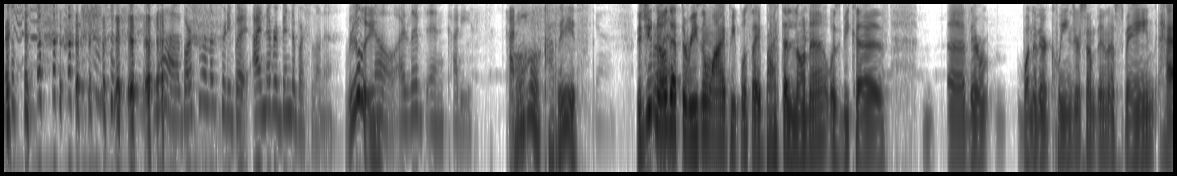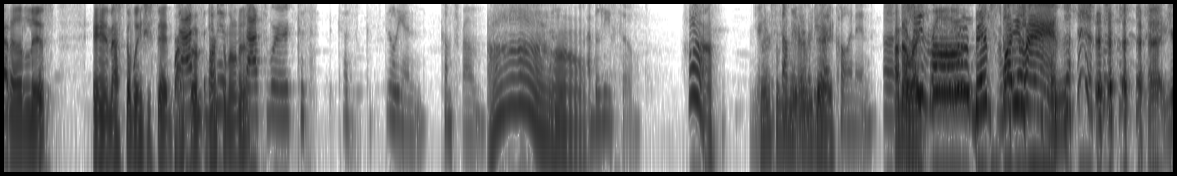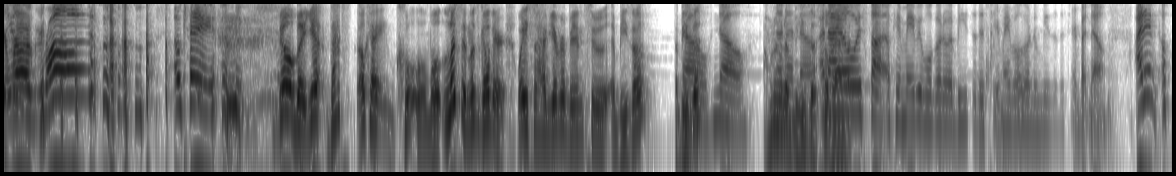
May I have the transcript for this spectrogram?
yeah, Barcelona's pretty, but I've never been to Barcelona. really No, I lived in Cadiz. Cadiz. oh cadiz Yeah. did you know that the reason why people say barcelona was because uh their one of their queens or something of spain had a lisp and that's the way she said That's, barcelona That's where Cas- Cas- Castilian comes from. oh I believe so. huh You're- Learn something Somebody's new gonna be day like calling in. Uh, I know, right? She's wrong. bitch. Why you lying? You're She's wrong. wrong. okay. No, but yeah, that's okay. Cool. Well, listen, let's go there. Wait, so have you ever been to Ibiza? Ibiza? No, no. I wanna no, go to no, Ibiza no. so and I always thought, okay, maybe we'll go to Ibiza this year. Maybe we'll go to Ibiza this year. But no, I didn't. Oh,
